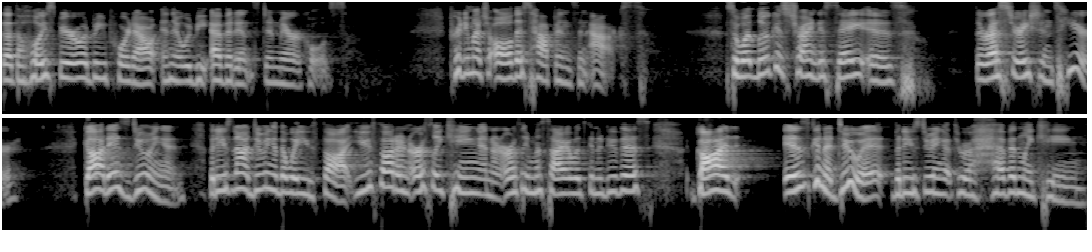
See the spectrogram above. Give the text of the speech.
that the Holy Spirit would be poured out, and it would be evidenced in miracles. Pretty much all this happens in Acts. So, what Luke is trying to say is the restoration's here. God is doing it, but He's not doing it the way you thought. You thought an earthly king and an earthly Messiah was going to do this. God is going to do it, but He's doing it through a heavenly king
